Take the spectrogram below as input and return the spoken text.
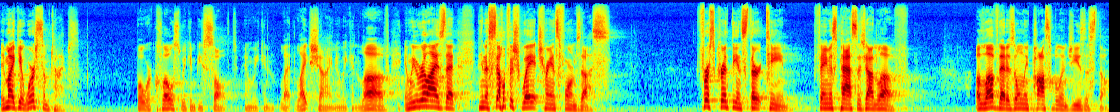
it might get worse sometimes. But we're close, we can be salt and we can let light shine and we can love. And we realize that in a selfish way, it transforms us. 1 Corinthians 13, famous passage on love. A love that is only possible in Jesus, though.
